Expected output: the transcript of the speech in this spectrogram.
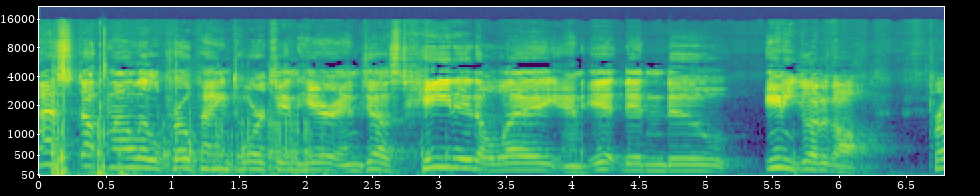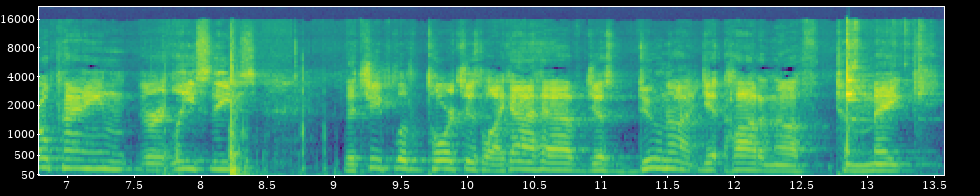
I stuck my little propane torch in here and just heated away and it didn't do any good at all. Propane, or at least these, the cheap little torches like I have, just do not get hot enough to make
